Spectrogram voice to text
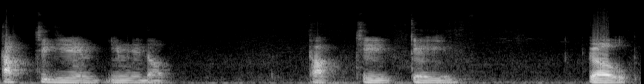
닥치 게임입니다. 닥치 게임. 고!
